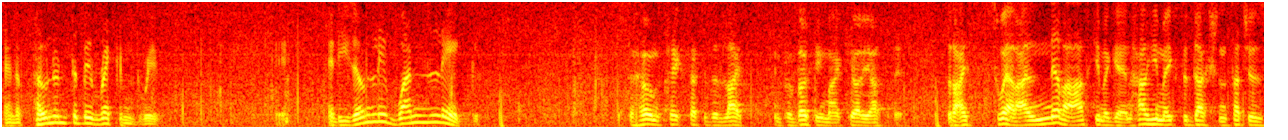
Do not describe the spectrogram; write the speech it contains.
An opponent to be reckoned with. And he's only one leg. Mr. Holmes takes such a delight in provoking my curiosity that I swear I'll never ask him again how he makes deductions such as,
